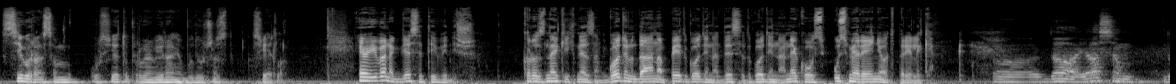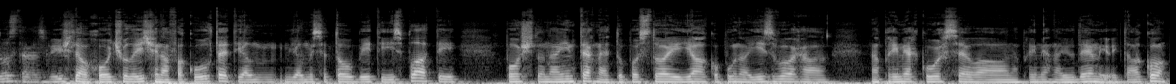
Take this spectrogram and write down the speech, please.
siguran sam u svijetu programiranja budućnost svjetla. Evo Ivane, gdje se ti vidiš? Kroz nekih, ne znam, godinu dana, pet godina, deset godina, neko usmjerenje otprilike. Da, ja sam dosta razmišljao hoću li ići na fakultet, jel, jel mi se to u biti isplati, pošto na internetu postoji jako puno izvora, na primjer kurseva, na primjer na Udemy i tako,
